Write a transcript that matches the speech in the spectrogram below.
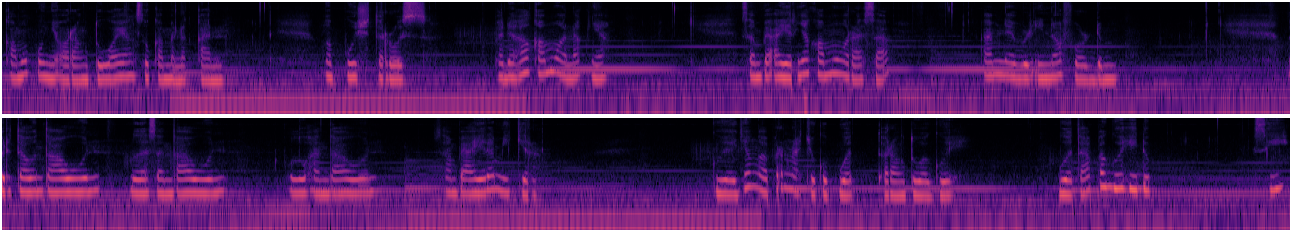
kamu punya orang tua yang suka menekan nge-push terus. Padahal kamu anaknya. Sampai akhirnya kamu ngerasa, I'm never enough for them. Bertahun-tahun, belasan tahun, puluhan tahun, sampai akhirnya mikir, gue aja gak pernah cukup buat orang tua gue. Buat apa gue hidup? Sih?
